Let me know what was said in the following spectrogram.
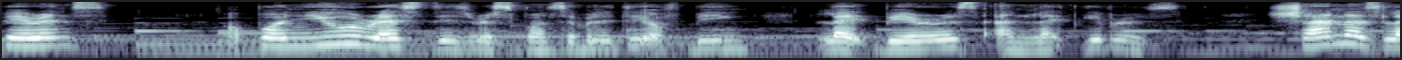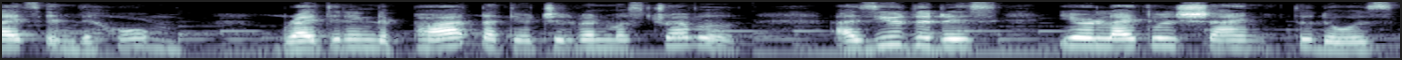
Parents, upon you rests the responsibility of being light bearers and light givers. Shine as lights in the home, brightening the path that your children must travel. As you do this, your light will shine to those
